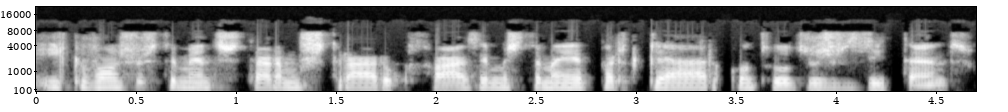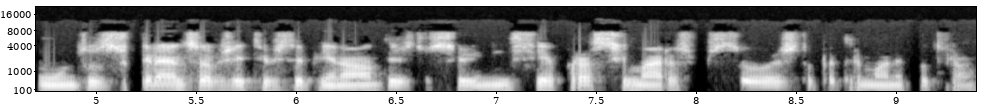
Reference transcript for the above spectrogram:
e que vão justamente estar a mostrar o que fazem, mas também a partilhar com todos os visitantes. Um dos grandes objetivos da Bienal, desde o seu início, é aproximar as pessoas do património cultural.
